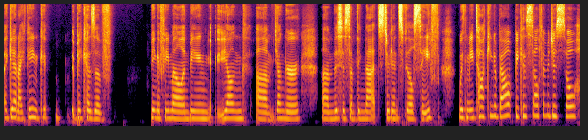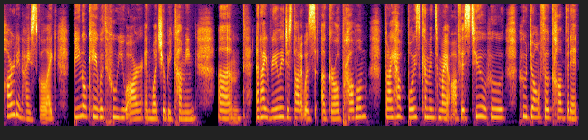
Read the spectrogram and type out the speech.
again, I think because of being a female and being young, um, younger, um, this is something that students feel safe with me talking about because self image is so hard in high school. Like being okay with who you are and what you're becoming. Um, and I really just thought it was a girl problem. But I have boys come into my office too who who don't feel confident,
